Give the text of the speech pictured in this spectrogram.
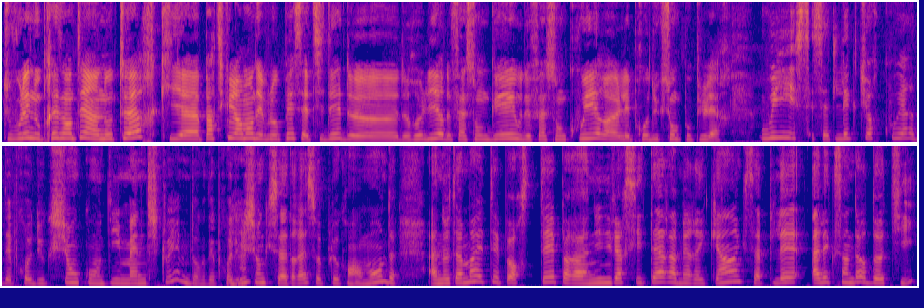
Tu voulais nous présenter un auteur qui a particulièrement développé cette idée de, de relire de façon gay ou de façon queer euh, les productions populaires. Oui, cette lecture queer des productions qu'on dit mainstream, donc des productions qui s'adressent au plus grand monde, a notamment été portée par un universitaire américain qui s'appelait Alexander Doty,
